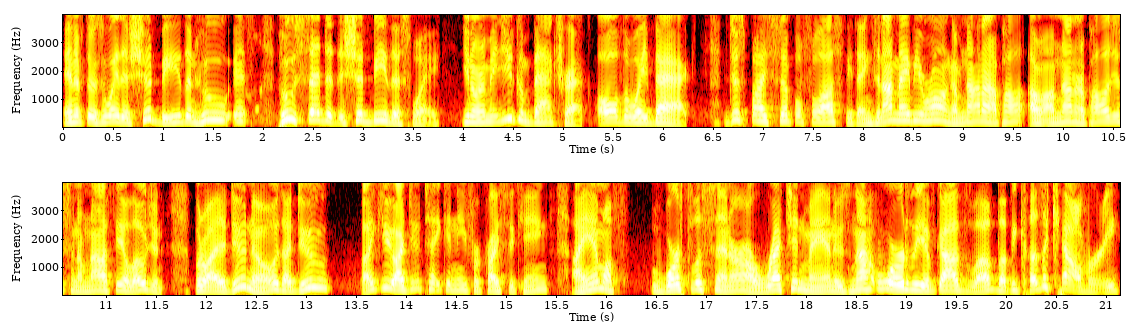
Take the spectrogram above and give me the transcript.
And if there's a way that should be, then who eh, who said that it should be this way? You know what I mean? You can backtrack all the way back just by simple philosophy things. And I may be wrong. I'm not an I'm not an apologist and I'm not a theologian. But what I do know is I do like you. I do take a knee for Christ the King. I am a worthless sinner, a wretched man who's not worthy of God's love, but because of Calvary,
